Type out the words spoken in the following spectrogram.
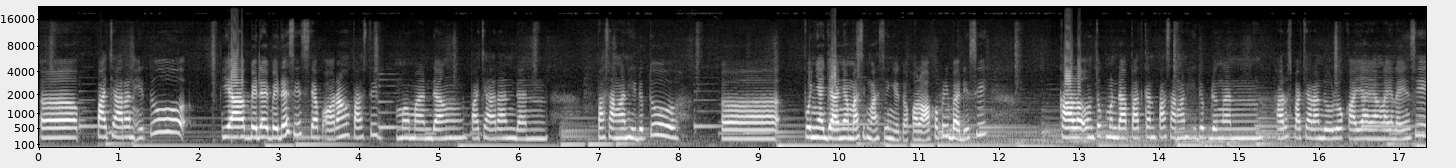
uh, pacaran itu ya beda-beda sih. Setiap orang pasti memandang pacaran dan pasangan hidup tuh uh, punya jalannya masing-masing gitu. Kalau aku pribadi sih kalau untuk mendapatkan pasangan hidup dengan harus pacaran dulu kayak yang lain-lain sih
